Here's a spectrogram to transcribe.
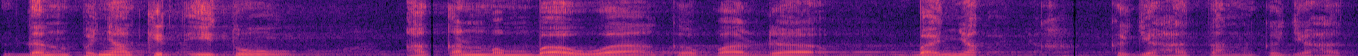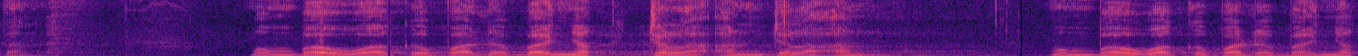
Dan penyakit itu akan membawa kepada banyak kejahatan-kejahatan. Membawa kepada banyak celaan-celaan. Membawa kepada banyak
